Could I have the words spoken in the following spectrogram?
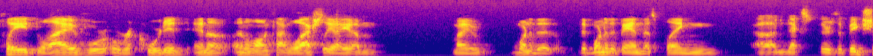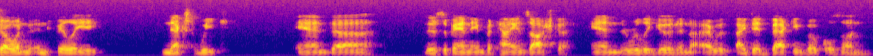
played live or, or recorded in a in a long time. Well, actually, I um my one of the, the one of the band that's playing uh, next. There's a big show in, in Philly next week, and uh, there's a band named Battalion Zashka, and they're really good. And I was I did backing vocals on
